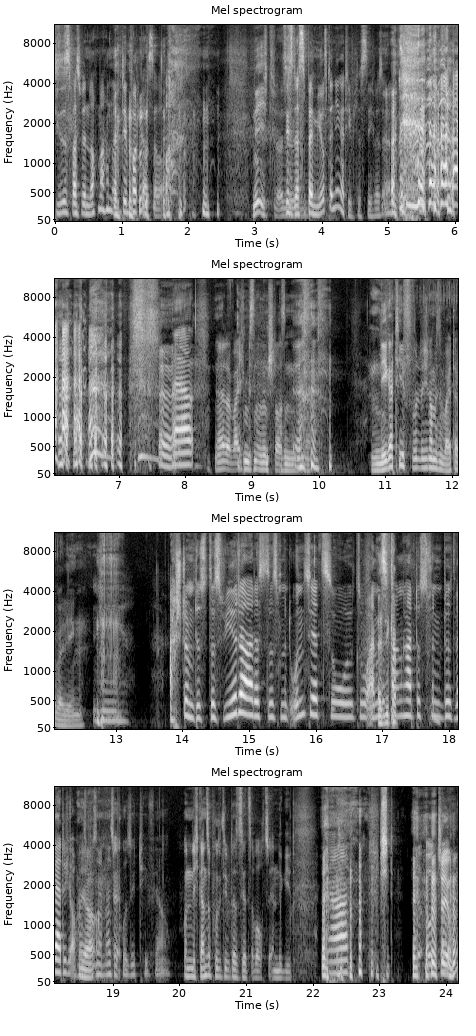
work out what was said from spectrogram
Dieses, was wir noch machen und den Podcast aber auch. Nee, ich, also, Siehst du, das ist bei mir auf der Negativliste. Ich weiß nicht. Ja, ja, da war ich ein bisschen unentschlossen. ja. Negativ würde ich noch ein bisschen weiter überlegen. nee. Ach stimmt, dass, dass wir da, dass das mit uns jetzt so, so Also angefangen hat, das bewerte ich auch als Ja. besonders Ja. positiv, ja. Und nicht ganz so positiv, dass es jetzt aber auch zu Ende geht. Ja, Oh, Entschuldigung.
